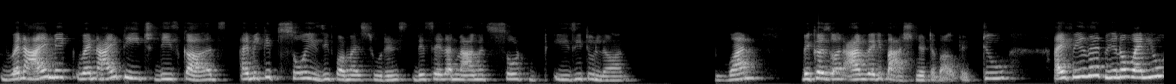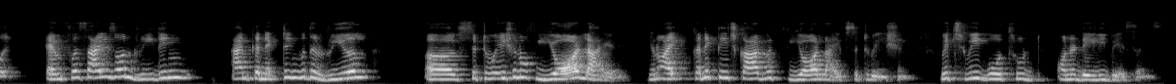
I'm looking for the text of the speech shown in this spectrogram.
when I make when I teach these cards, I make it so easy for my students. They say that, ma'am, it's so easy to learn. One, because one, I'm very passionate about it. Two, I feel that you know when you emphasize on reading and connecting with the real uh, situation of your life, you know, I connect each card with your life situation, which we go through on a daily basis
